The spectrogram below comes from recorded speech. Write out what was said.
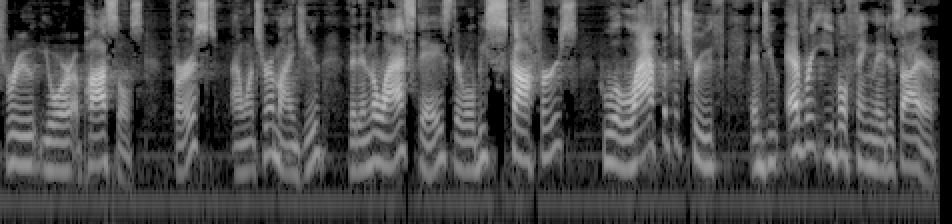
through your apostles. First, I want to remind you that in the last days there will be scoffers who will laugh at the truth and do every evil thing they desire.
